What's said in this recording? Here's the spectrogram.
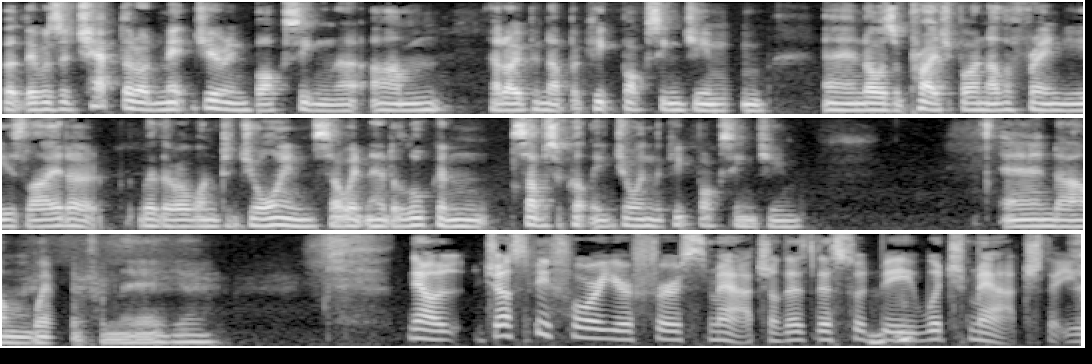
But there was a chap that I'd met during boxing that um, had opened up a kickboxing gym and I was approached by another friend years later whether I wanted to join. So I went and had a look and subsequently joined the kickboxing gym and um, went from there, yeah. Now, just before your first match, now this, this would be mm-hmm. which match that you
